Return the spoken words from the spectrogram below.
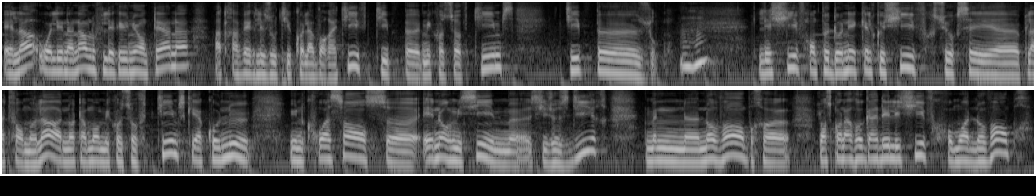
Et là, on fait les réunions internes à travers les outils collaboratifs type euh, Microsoft Teams, type euh, Zoom. Mm-hmm les chiffres, on peut donner quelques chiffres sur ces euh, plateformes-là, notamment Microsoft Teams qui a connu une croissance euh, énormissime, euh, si j'ose dire. Mais novembre, lorsqu'on a regardé les chiffres au mois de novembre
